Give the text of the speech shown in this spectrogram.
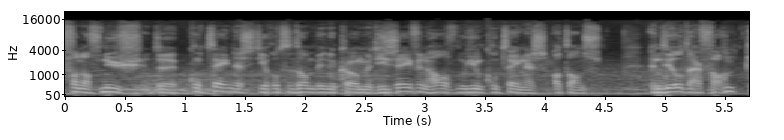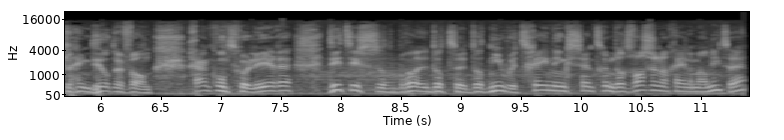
vanaf nu de containers die Rotterdam binnenkomen... die 7,5 miljoen containers, althans een deel daarvan, een klein deel daarvan... gaan controleren. Dit is dat, dat, dat nieuwe trainingscentrum. Dat was er nog helemaal niet, hè?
